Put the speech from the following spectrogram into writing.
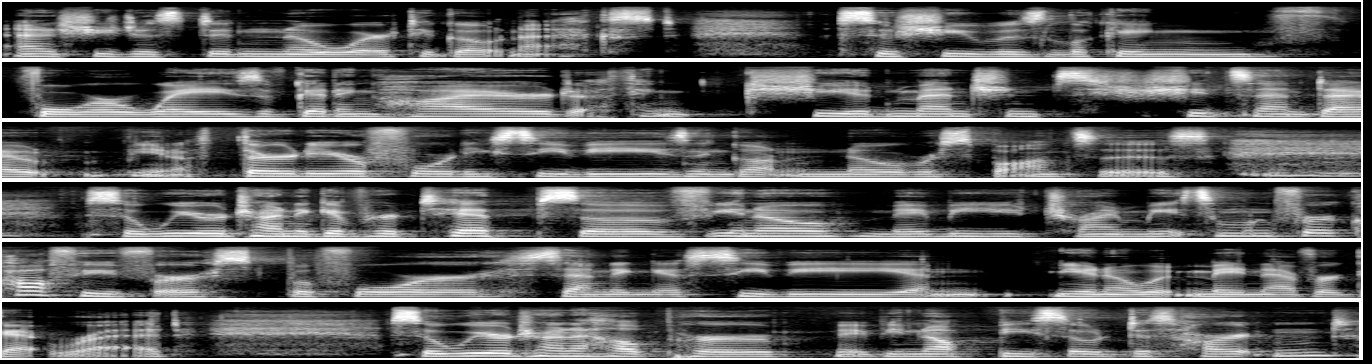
and she just didn't know where to go next. So she was looking for ways of getting hired. I think she had mentioned she'd sent out, you know, 30 or 40 CVs and gotten no responses. Mm-hmm. So we were trying to give her tips of, you know, maybe you try and meet someone for a coffee first before sending a CV and, you know, it may never get read. So we were trying to help her maybe not be so disheartened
